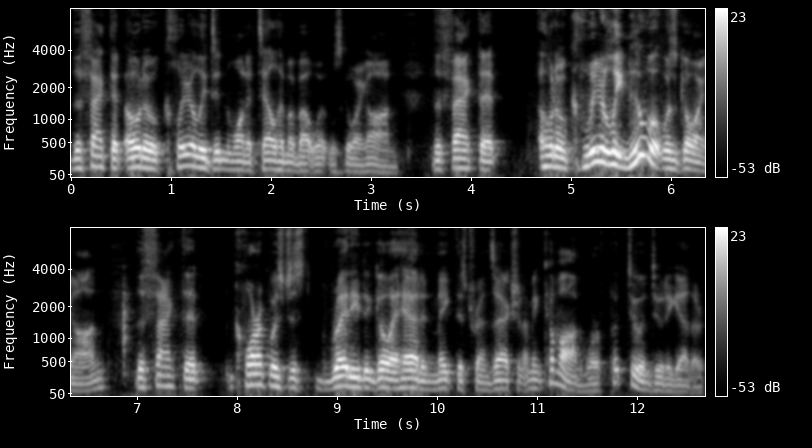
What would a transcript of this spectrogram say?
The fact that Odo clearly didn't want to tell him about what was going on. The fact that Odo clearly knew what was going on. The fact that Quark was just ready to go ahead and make this transaction. I mean, come on, Worf, put two and two together.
